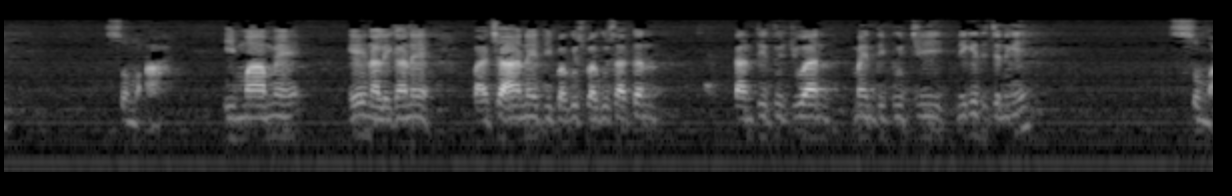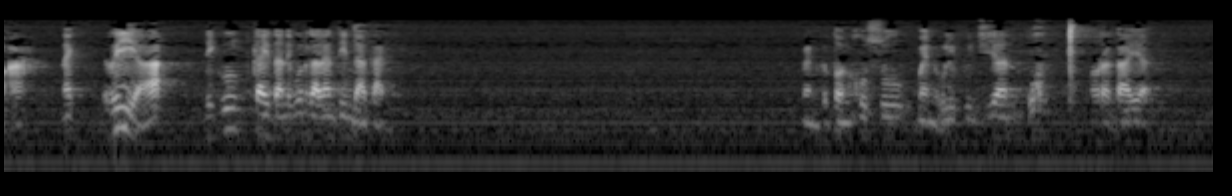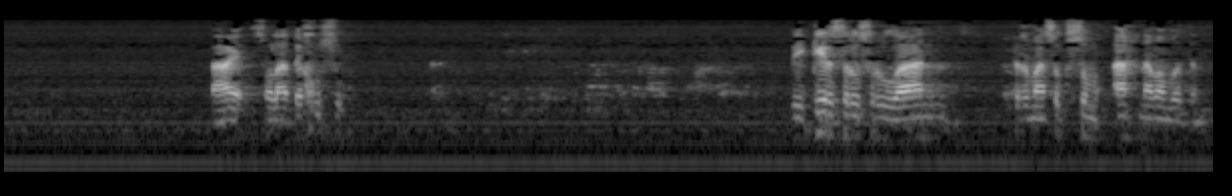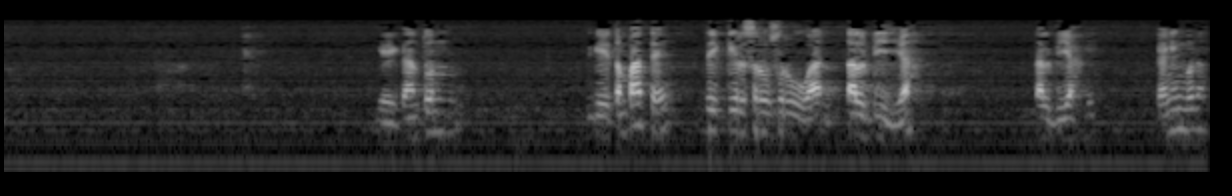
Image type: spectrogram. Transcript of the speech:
Sum'ah. Imame eh nalikane bacaane dibagus-bagusaken kanthi tujuan men dipuji. Niki dijenengi? Sum'ah. Nek ria niku kaitanipun kalian tindakan. Men keton khusu men uli pujian uh orang kaya. Kaya solatnya khusyuk Pikir seru-seruan termasuk sum'ah nama mboten. Nggih kantun nggih tempate zikir seru-seruan talbiyah talbiyah. Kenging mboten.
